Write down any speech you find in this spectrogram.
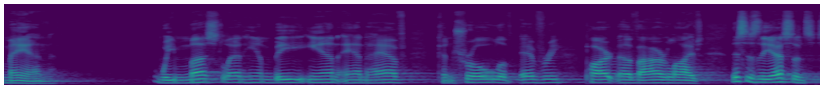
man. We must let him be in and have control of every part of our lives. This is the essence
